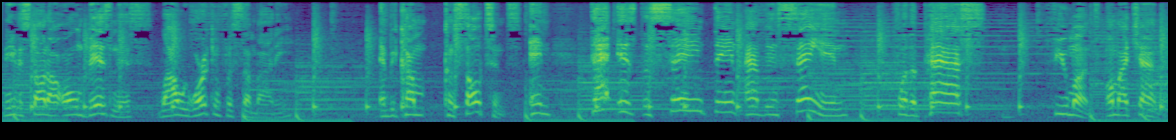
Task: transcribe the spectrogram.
need to start our own business while we're working for somebody and become consultants. And that is the same thing I've been saying for the past few months on my channel.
